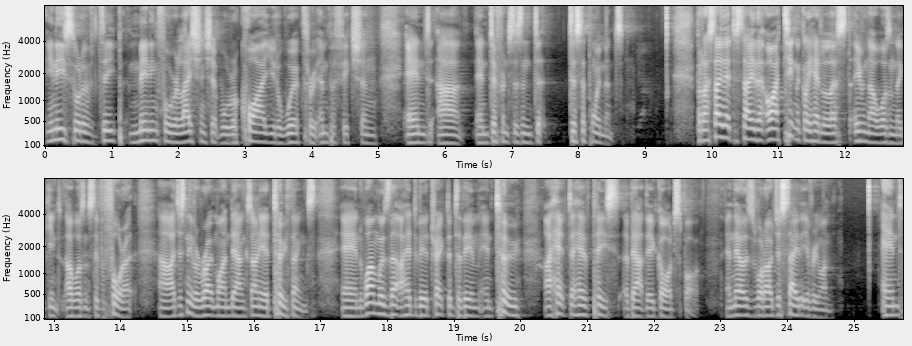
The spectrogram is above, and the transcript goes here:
any sort of deep, meaningful relationship will require you to work through imperfection and, uh, and differences and di- disappointments. But I say that to say that oh, I technically had a list, even though I wasn't against, I wasn't super for it. Uh, I just never wrote mine down because I only had two things, and one was that I had to be attracted to them, and two, I had to have peace about their God spot, and that was what I would just say to everyone. And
